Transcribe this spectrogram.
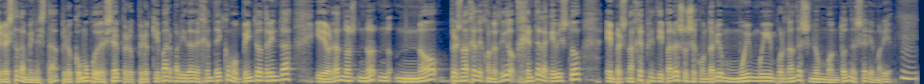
pero este también está, pero ¿cómo puede ser? Pero, pero qué barbaridad de gente, hay como 20 o 30, y de verdad no, no, no, personajes desconocidos, gente a la que he visto en personajes principales o secundarios muy, muy importantes, sino un montón de series, María. Mm.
